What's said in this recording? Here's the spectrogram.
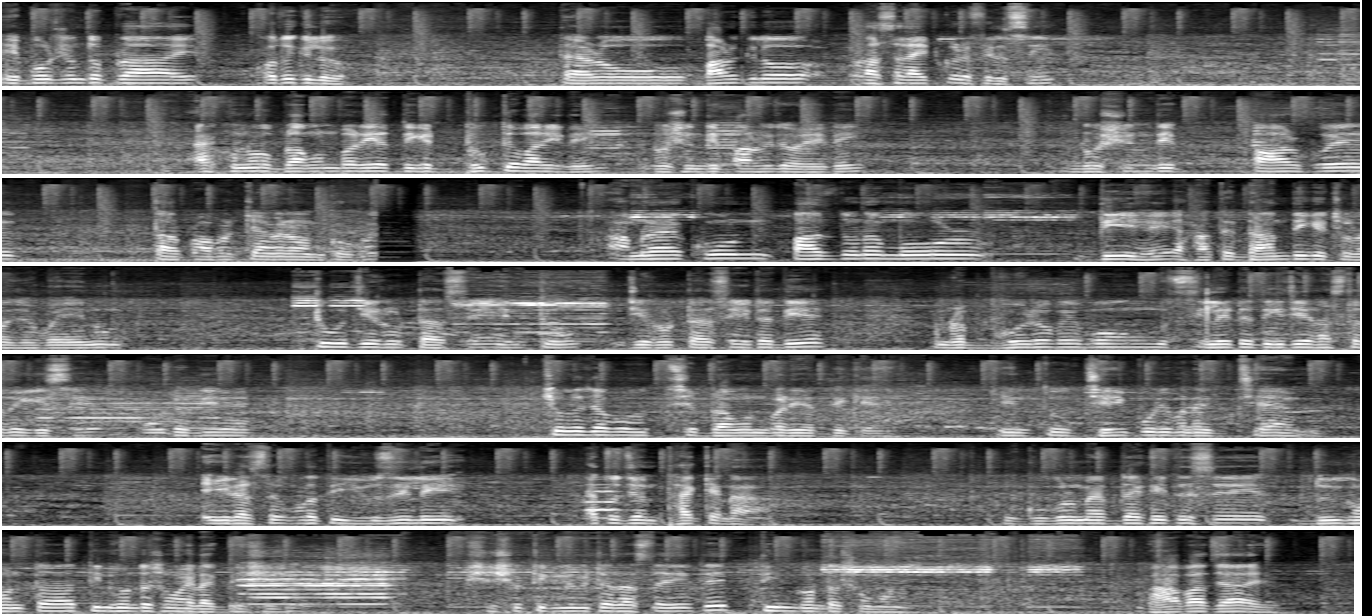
এ পর্যন্ত প্রায় কত কিলো? তেরো, বারো কিলো রাস্তা রাইড করে ফেলছি। এখনও ব্রাহ্মণবাড়িয়ার দিকে ঢুকতে পারিনি নসিন্দি পার হইতে পারিনি। নসিন্দি পার হয়ে তারপর আবার ক্যামেরা অন করব। আমরা এখন পাঁচদোনা মোড় দিয়ে হাতের ডান দিকে চলে যাব এন টু যে রোডটা আছে এন টু যে রোডটা আছে এটা দিয়ে আমরা ভৈরব এবং সিলেটের দিকে যে রাস্তাটা গেছে, ওটা দিয়ে চলে যাব হচ্ছে ব্রাহ্মণবাড়িয়ার দিকে। কিন্তু যেই পরিমাণে জ্যাম এই রাস্তাগুলোতে ইউজুয়ালি এত জ্যাম থাকে না। গুগল ম্যাপ দেখাইতেছে দুই ঘণ্টা, তিন ঘণ্টা সময় লাগবে ছেষট্টি কিলোমিটার রাস্তা যেতে তিন ঘণ্টা সময়। ভাবা যায়,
